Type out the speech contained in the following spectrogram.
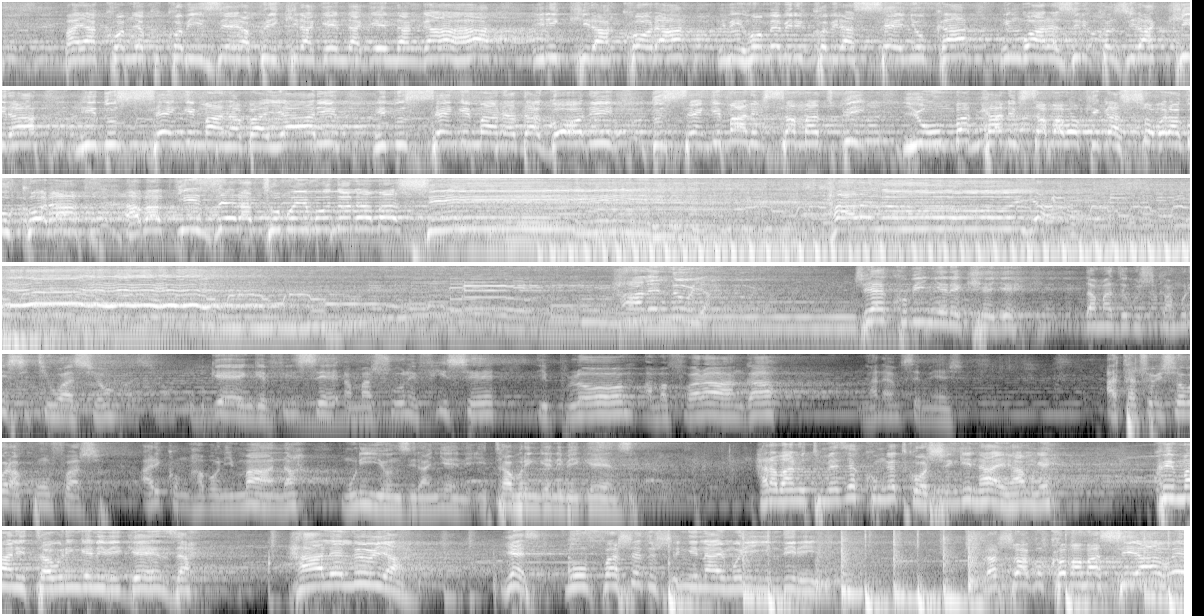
Bayakomye kuko bizera kuri kiragendagenda ngaha iri kirakora ibihome biriko birasenyuka indwara ziriko zirakira. Ntidusenga imana bayari ntidusenga imana dagoni dusenga imana ifise amatwi yumva kandi ifise amaboko igashobora gukora. Ababyizera tumuye umuntu n'amashyi je kubinyerekeye. Ndamaze gushika muri situation. Ubwenge mfise amashuri mfise diplome amafaranga. Nkanamfise menshi. Ataco bishobora kumfasha. Ariko nkabona imana muri iyo nzira nyene. Itabura ingene ibigenza hari abantu tumeze kumwe twoshinga intaye hamwe. Ko imana itabura ingene ibigenza haleluya yes mumfashe dushinga intaye muri iyi ndirimbo. Urashobora gukoma amashyi yawe.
